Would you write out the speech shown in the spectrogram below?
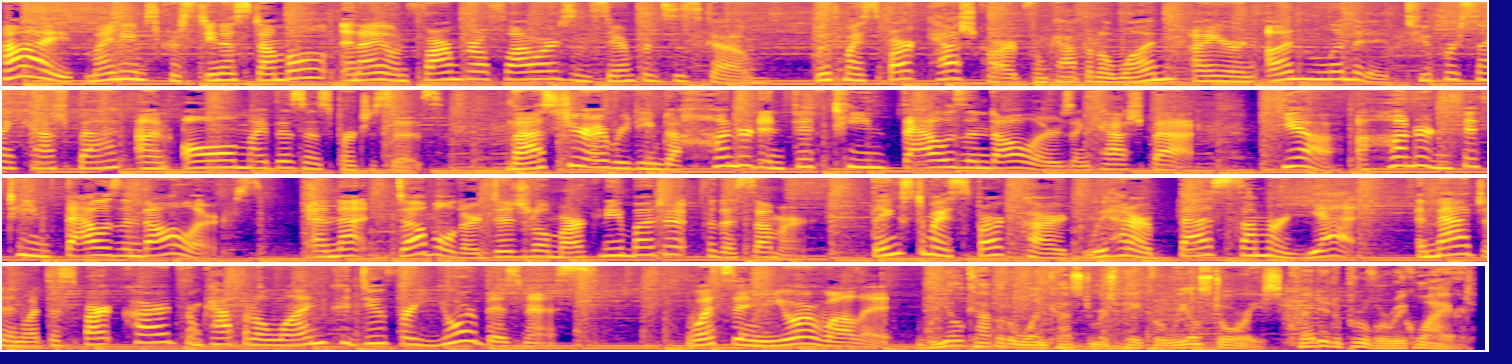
Hi, my name's Christina Stembel, and I own Farm Girl Flowers in San Francisco. With my Spark Cash Card from Capital One, I earn unlimited 2% cash back on all my business purchases. Last year, I redeemed $115,000 in cash back. Yeah, $115,000. And that doubled our digital marketing budget for the summer. Thanks to my Spark Card, we had our best summer yet. Imagine what the Spark Card from Capital One could do for your business. What's in your wallet? Real Capital One customers pay for real stories. Credit approval required.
